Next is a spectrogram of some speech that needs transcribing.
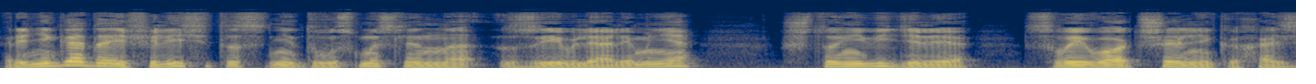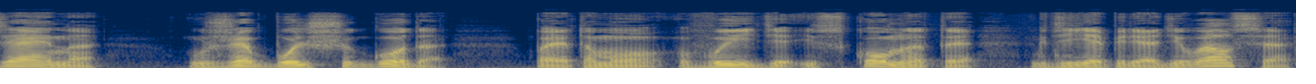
Ренегада и Фелиситас недвусмысленно заявляли мне, что не видели своего отшельника-хозяина уже больше года, поэтому, выйдя из комнаты, где я переодевался,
